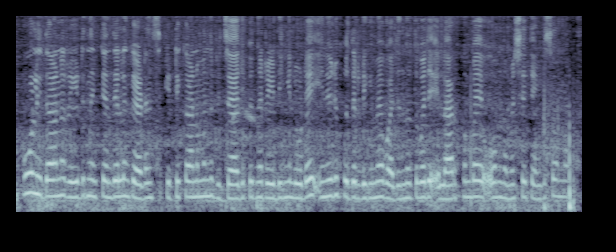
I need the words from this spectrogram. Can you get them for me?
അപ്പോൾ ഇതാണ് റീഡ് നിങ്ങൾക്ക് എന്തെങ്കിലും ഗൈഡൻസ് കിട്ടിക്കാണുമെന്ന് വിചാരിക്കുന്ന റീഡിങ്ങിലൂടെ ഇനിയൊരു പുതിയ റീഡിങ്ങുമായി വരുന്നത് വരെ എല്ലാവർക്കും bye Om namaste thank so much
